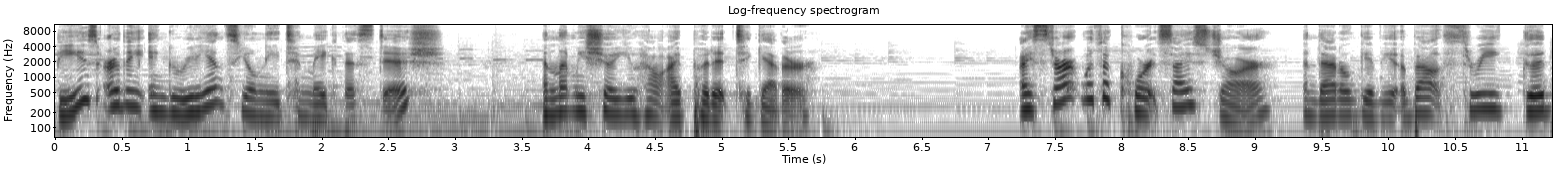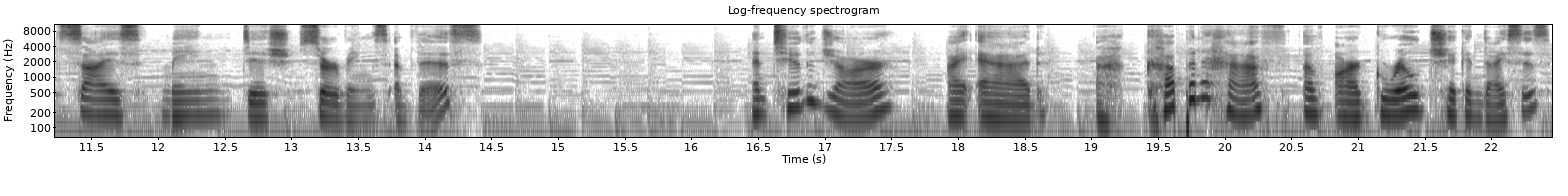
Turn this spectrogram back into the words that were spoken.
These are the ingredients you'll need to make this dish, and let me show you how I put it together. I start with a quart size jar, and that'll give you about three good size main dish servings of this. And to the jar, I add a cup and a half of our grilled chicken dices.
